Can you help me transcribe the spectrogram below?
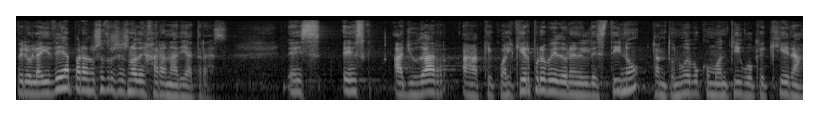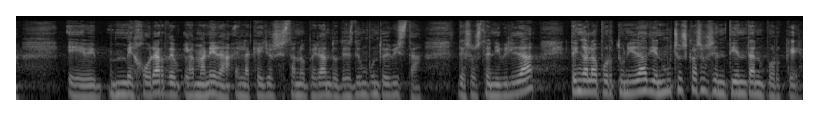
Pero la idea para nosotros es no dejar a nadie atrás. Es, es ayudar a que cualquier proveedor en el destino, tanto nuevo como antiguo, que quiera eh, mejorar la manera en la que ellos están operando desde un punto de vista de sostenibilidad, tenga la oportunidad y en muchos casos entiendan por qué.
